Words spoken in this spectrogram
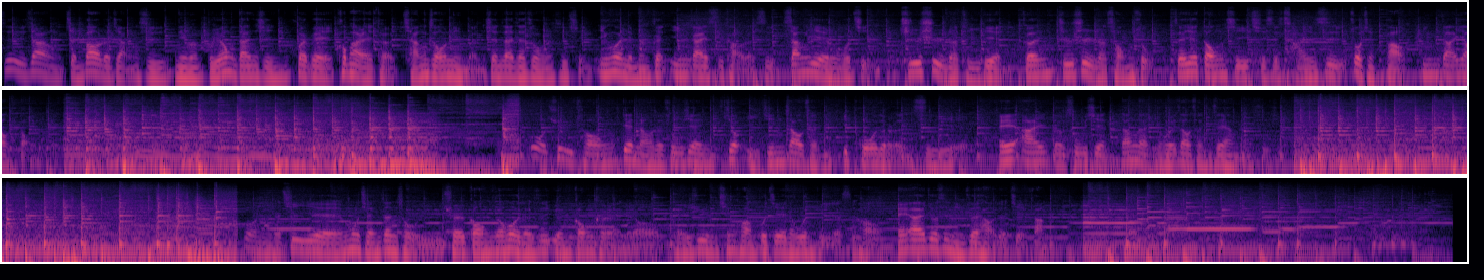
事实上，简报的讲师，你们不用担心会被 Copilot 抢走你们现在在做的事情，因为你们更应该思考的是商业逻辑、知识的提炼跟知识的重组这些东西，其实才是做简报应该要懂的。过去从电脑的出现就已经造成一波的人失业，AI 的出现当然也会造成这样的事情。企业目前正处于缺工，又或者是员工可能有培训青黄不接的问题的时候，AI 就是你最好的解放。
